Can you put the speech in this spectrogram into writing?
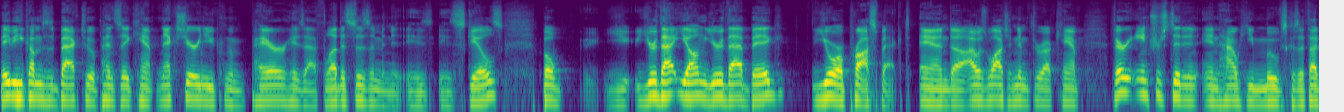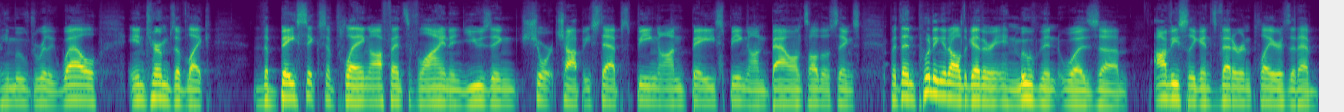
Maybe he comes back to a Penn State camp next year and you can compare his athleticism and his, his skills. But you, you're that young, you're that big you're a prospect. And uh, I was watching him throughout camp, very interested in, in how he moves because I thought he moved really well in terms of like the basics of playing offensive line and using short, choppy steps, being on base, being on balance, all those things. But then putting it all together in movement was um, obviously against veteran players that have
